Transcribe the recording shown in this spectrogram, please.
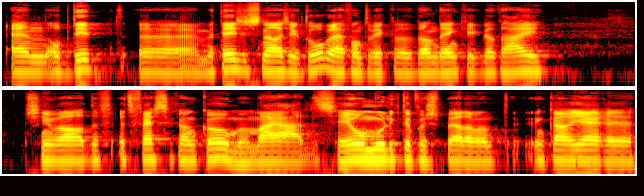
en op dit, eh, met deze snelheid zich door blijft ontwikkelen, dan denk ik dat hij misschien wel de, het verste kan komen. Maar ja, dat is heel moeilijk te voorspellen, want een carrière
